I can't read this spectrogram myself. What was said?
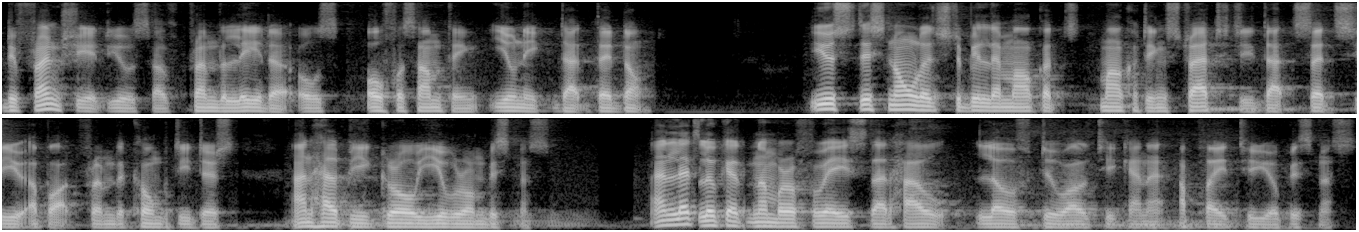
differentiate yourself from the leader or offer something unique that they don't. Use this knowledge to build a market, marketing strategy that sets you apart from the competitors and help you grow your own business. And let's look at a number of ways that how law of duality can uh, apply to your business.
